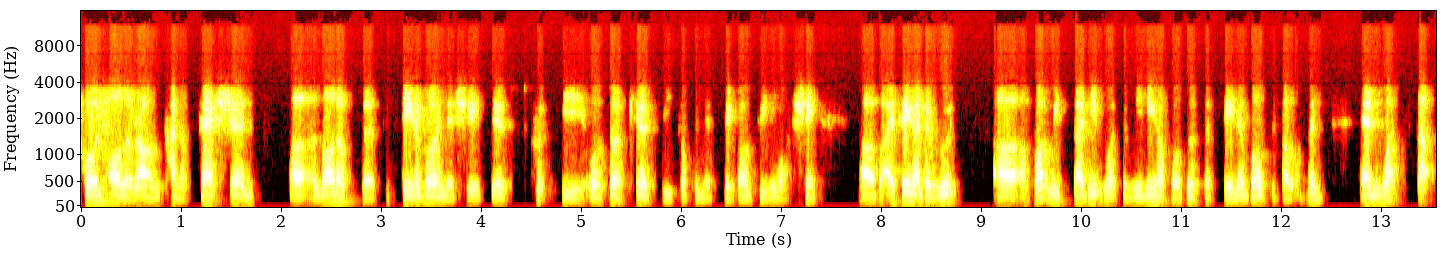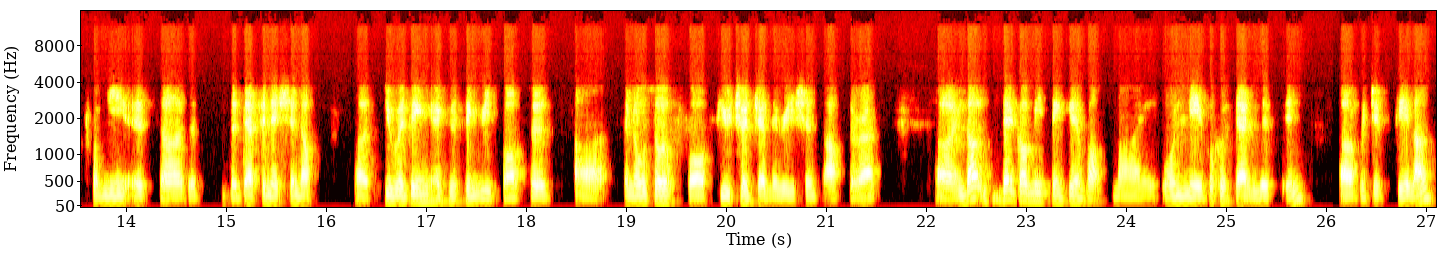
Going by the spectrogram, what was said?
thrown all around kind of fashion. Uh, a lot of the sustainable initiatives could be also appear to be tokenistic or greenwashing. Uh, but I think at the root uh, of what we studied was the meaning of also sustainable development. And what stuck for me is uh, the, the definition of stewarding existing resources and also for future generations after us. and that, that got me thinking about my own neighborhood that I lived in uh, which is Geylang,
